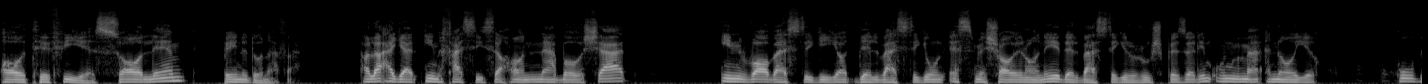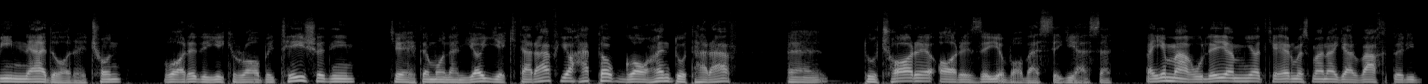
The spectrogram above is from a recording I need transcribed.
عاطفی سالم بین دو نفر. حالا اگر این خصیصه ها نباشد این وابستگی یا دلبستگی اون اسم شاعرانه دلبستگی رو روش بذاریم اون معنای خوبی نداره. چون وارد یک رابطه شدیم که احتمالا یا یک طرف یا حتی گاهن دو طرف دوچار آرزه وابستگی هستن. و یه مقوله هم میاد که هرمس من اگر وقت داری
